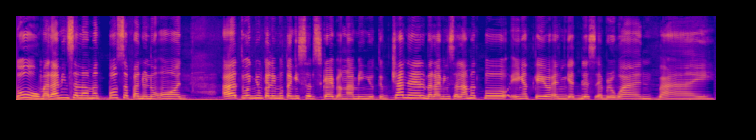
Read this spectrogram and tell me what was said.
2. Maraming salamat po sa panonood. At huwag niyong kalimutang i-subscribe ang aming YouTube channel. Maraming salamat po. Ingat kayo and God bless everyone. Bye!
